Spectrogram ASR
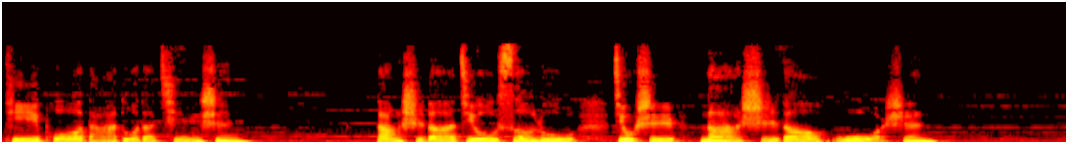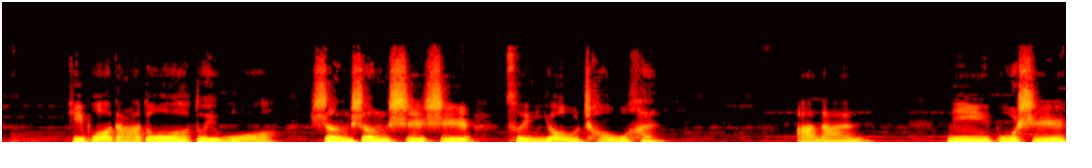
提婆达多的前身；当时的九色鹿，就是那时的我身。提婆达多对我生生世世存有仇恨。阿难，你不是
